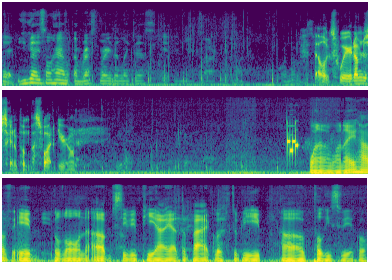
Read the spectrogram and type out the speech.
Yeah, you guys don't have a respirator like this in, in your car. That looks weird. I'm just gonna put my SWAT gear on. One on one. I have a blown up CVPI at the back. Looks to be a police vehicle.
